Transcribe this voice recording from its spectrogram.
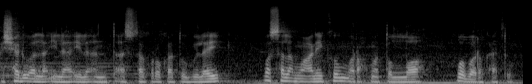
Asyhadu an la ilaha illa anta astaghfiruka wa atubu. Wassalamualaikum warahmatullahi wabarakatuh.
